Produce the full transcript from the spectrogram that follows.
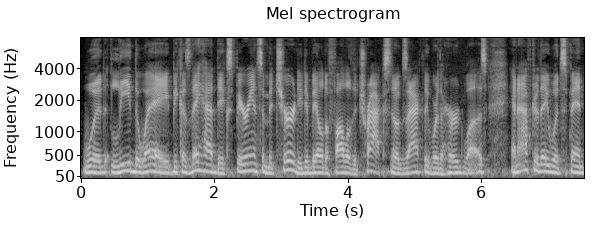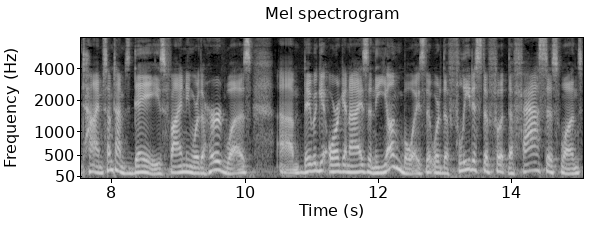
would lead the way because they had the experience and maturity to be able to follow the tracks, know exactly where the herd was. And after they would spend time, sometimes days, finding where the herd was, um, they would get organized. And the young boys that were the fleetest of foot, the fastest ones,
